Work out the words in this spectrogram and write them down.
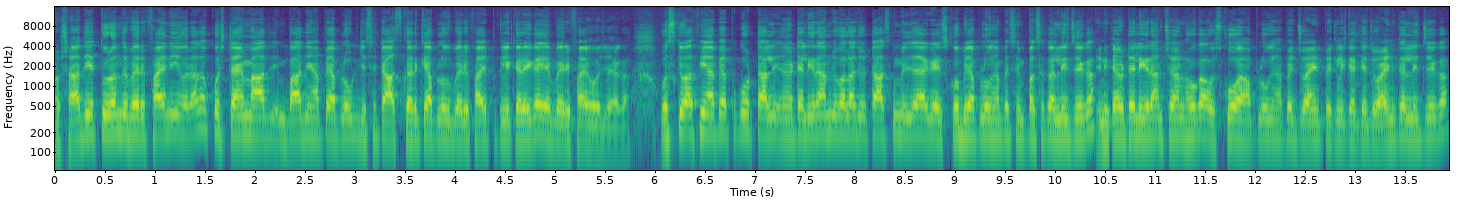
और शायद ये तुरंत वेरीफाई नहीं हो रहा तो कुछ टाइम बाद यहाँ पे आप लोग जैसे टास्क करके आप लोग वेरीफाई पे क्लिक करेगा ये वेरीफाई हो जाएगा उसके बाद फिर यहाँ पे आपको टेलीग्राम जो वाला जो टास्क मिल जाएगा इसको भी आप लोग यहाँ पे सिंपल से कर लीजिएगा इनका जो टेलीग्राम चैनल होगा उसको आप लोग यहाँ पे ज्वाइन पे क्लिक करके ज्वाइन कर लीजिएगा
